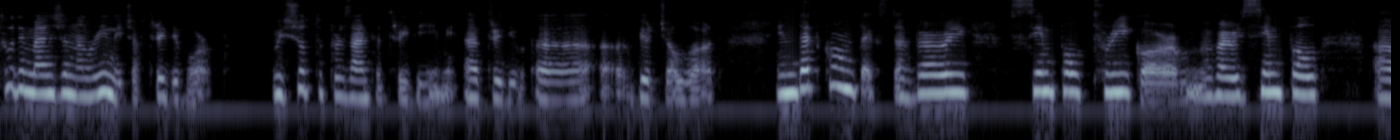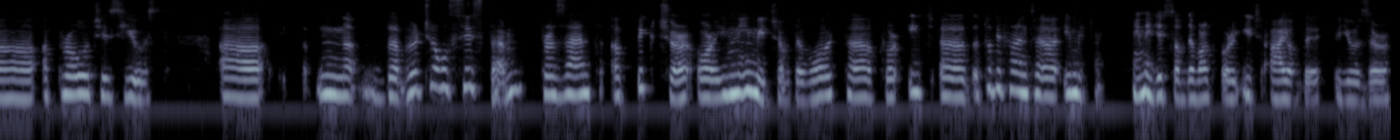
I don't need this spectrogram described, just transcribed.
two-dimensional image of 3D world. We should present a 3D, 3D uh, uh, virtual world. In that context, a very simple trick or very simple approach is used. Uh, the virtual system present a picture or an image of the world uh, for each, two different image, images of the world for each eye of the user.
